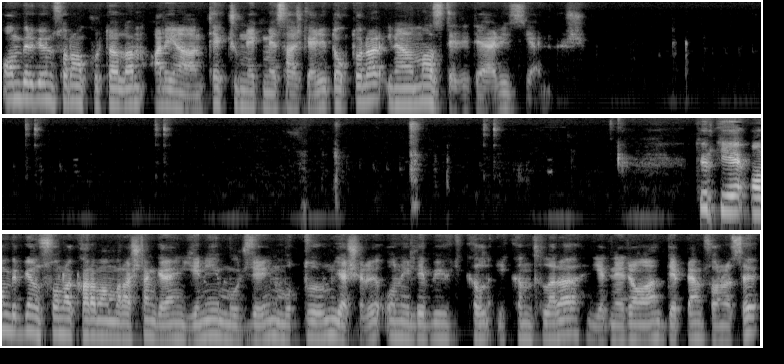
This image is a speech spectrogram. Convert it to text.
...11 gün sonra kurtarılan Alena'dan tek cümlelik mesaj geldi. Doktorlar inanılmaz dedi değerli izleyenler. Türkiye 11 gün sonra Kahramanmaraş'tan gelen yeni mucizenin mutluluğunu yaşadı. 10 ilde büyük yıkıntılara neden olan deprem sonrası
